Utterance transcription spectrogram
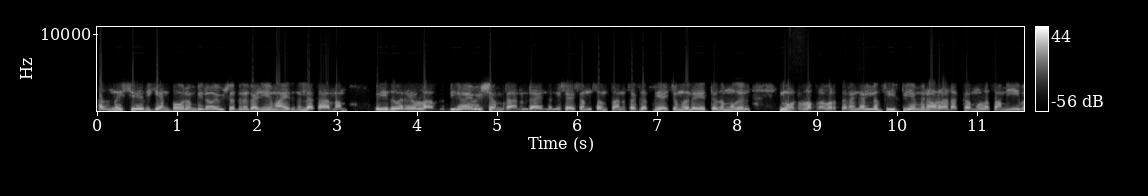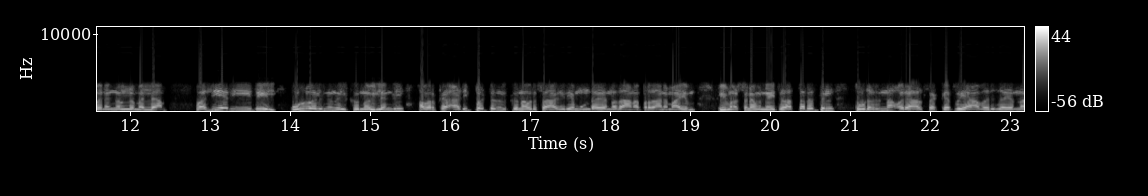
അത് നിഷേധിക്കാൻ പോലും ബിനോയ് വിശ്വത്തിന് കഴിയുമായിരുന്നില്ല. കാരണം ഇതുവരെയുള്ള ബിനോയ് വിശ്വം കാനം ശേഷം സംസ്ഥാന സെക്രട്ടറിയായി ചുമതല ഏറ്റത് മുതൽ ഇങ്ങോട്ടുള്ള പ്രവർത്തനങ്ങളിലും സി പി എമ്മിനോടക്കമുള്ള സമീപനങ്ങളിലുമെല്ലാം വലിയ രീതിയിൽ ഉൾവലിഞ്ഞു നിൽക്കുന്നു ഇല്ലെങ്കിൽ അവർക്ക് അടിപ്പെട്ട് നിൽക്കുന്ന ഒരു സാഹചര്യം ഉണ്ട് എന്നതാണ് പ്രധാനമായും വിമർശനം ഉന്നയിച്ചത് അത്തരത്തിൽ തുടരുന്ന ഒരാൾ സെക്രട്ടറി ആവരുത് എന്ന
